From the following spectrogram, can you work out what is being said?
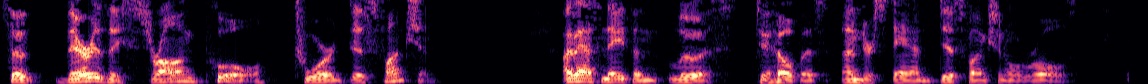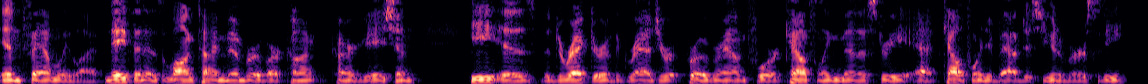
so there is a strong pull toward dysfunction. I've asked Nathan Lewis to help us understand dysfunctional roles in family life. Nathan is a longtime member of our con- congregation. He is the director of the graduate program for counseling ministry at California Baptist University.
